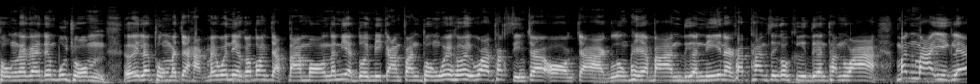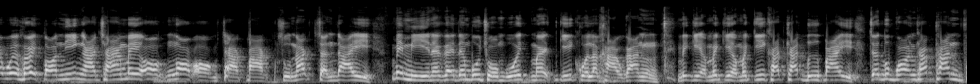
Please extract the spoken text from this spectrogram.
ธงนะครับท่านผู้ชมเอ้ยแล้วโทธงมันจะหักไหมว่าเนี่ยก็ต้องจับตามองนะเนี่ยโดยมีการฟันธงไว้เฮ้ยว่าทักษิณจะออกจากโรงพยาบาลเดือนนี้นะครับท่านซึ่งก็คือเดือนธันวา มันมาอีกแล้วเว้ยเฮ้ยตอนนี้งาช้างไม่ออกงอกออกจากปากสุนัขสันใด ไม่มีนะครับท่านผู้ชมโอ้ยเมื่อกี้คนละข่าวกัน ไม่เกี่ยวไม่เกี่ยวเมื่อกี้คัดคัดบือไปจตุพรครับท่านโผ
